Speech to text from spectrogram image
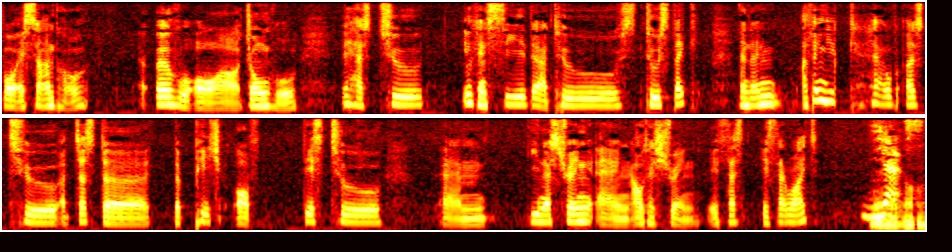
for example, Erhu or Zhonghu, it has two. You can see there are two two stick, and then I think you can help us to adjust the the pitch of these two um, inner string and outer string. Is that is that right? Yes.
